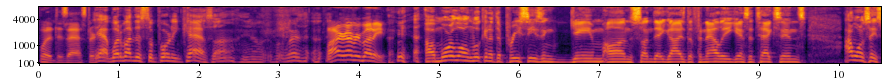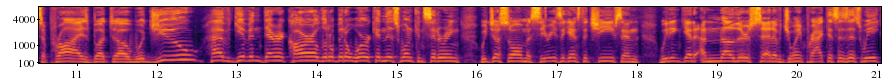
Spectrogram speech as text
what a disaster. Yeah. What about the supporting cast? Huh? You know, where, Fire everybody. Uh, more along looking at the preseason game on Sunday, guys, the finale against the Texans. I won't say surprise, but uh, would you have given Derek Carr a little bit of work in this one, considering we just saw him a series against the Chiefs and we didn't get another set of joint practices this week?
